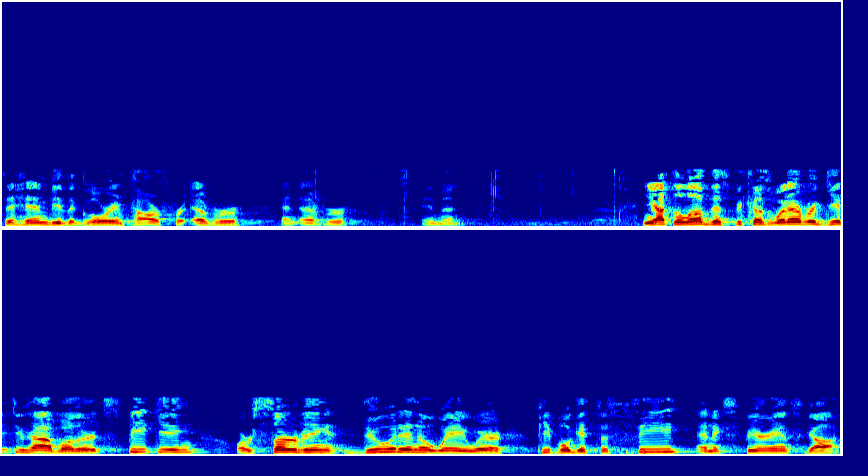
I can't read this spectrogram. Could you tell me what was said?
To him be the glory and power forever and ever. Amen. And you have to love this because whatever gift you have, whether it's speaking or serving, do it in a way where people get to see and experience God.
